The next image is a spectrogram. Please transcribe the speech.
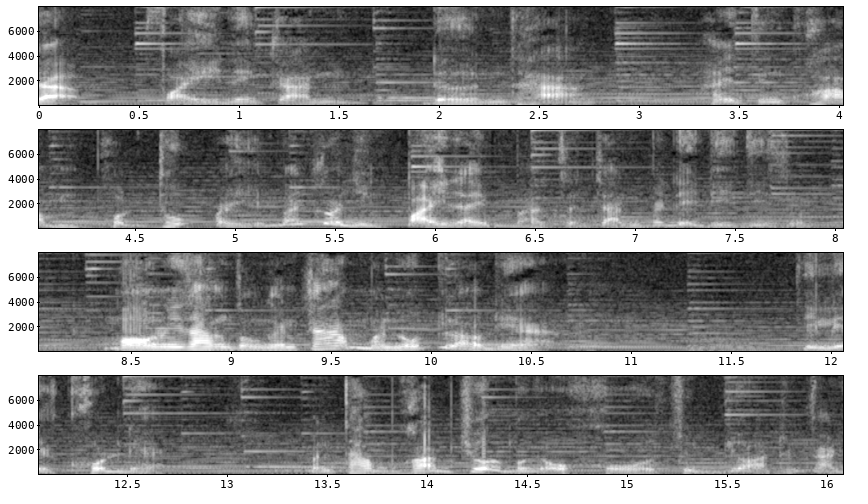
จะใฝ่ในการ เดินทางให้ถึงความพ้นทุกข์ไป มันก็ยิ่งไปได้มหัศจรรย์ไปได้ดีที่สุด มองในทางตรงกันข้ามมนุษย์เราเนี่ย ที่เรียกคนเนี่ย มันทำความชั่วมันก็โอ้โหสุดยอดของการ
